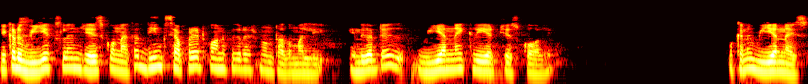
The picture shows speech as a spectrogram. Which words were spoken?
ఇక్కడ విఎక్స్ లైన్ చేసుకున్నాక దీనికి సెపరేట్ కాన్ఫిగరేషన్ ఉంటుంది మళ్ళీ. ఎందుకంటే విఎన్ఐ క్రియేట్ చేసుకోవాలి. ఓకేనా? విఎన్ఐస్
